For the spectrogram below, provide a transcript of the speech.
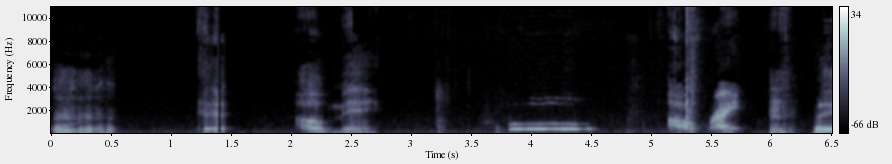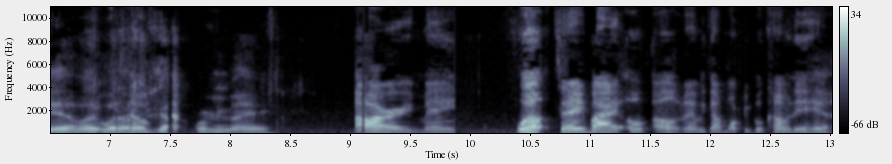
oh man. Woo. All right. but yeah, what, what else you got for me, man? All right, man. Well, to everybody, oh, oh man, we got more people coming in here.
